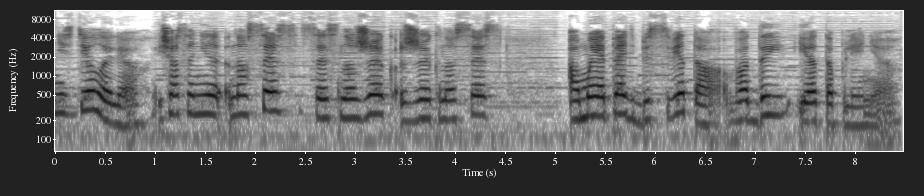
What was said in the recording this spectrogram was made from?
не сделали. И сейчас они на СЭС, СЭС на ЖЭК, ЖЭК на СЭС. А мы опять без света, воды и отопления.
